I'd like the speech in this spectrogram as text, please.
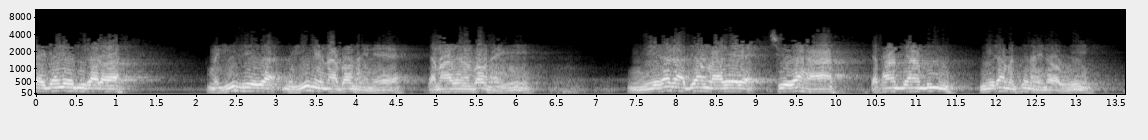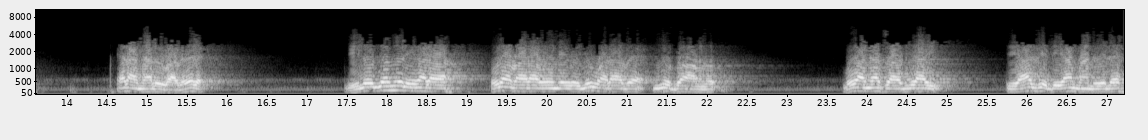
တဲ့အကြောင်းရင်းဒီကတော့မကြီးစေကမကြီးနေတာပေါက်နိုင်တယ်ဓမ္မပဲမပေါက်နိုင်ဘူးမြေရကပြောင်းလာတဲ့ရွှေရဟာတဖန်ပြန်ပြီးမြေရမဖြစ်နိုင်တော့ဘူးအဲ့ဒါများလို့ပါပဲတဲ့ဒီလိုကြောမျိုးတွေကတော့ဘုရားဘာသာဝင်တွေကိုရုပ်ဝါဒပဲညွတ်သွားအောင်လို့ ဘုရားမြတ်စွာဘုရား၏တရားစစ်တရားမှန်တွေလည်း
